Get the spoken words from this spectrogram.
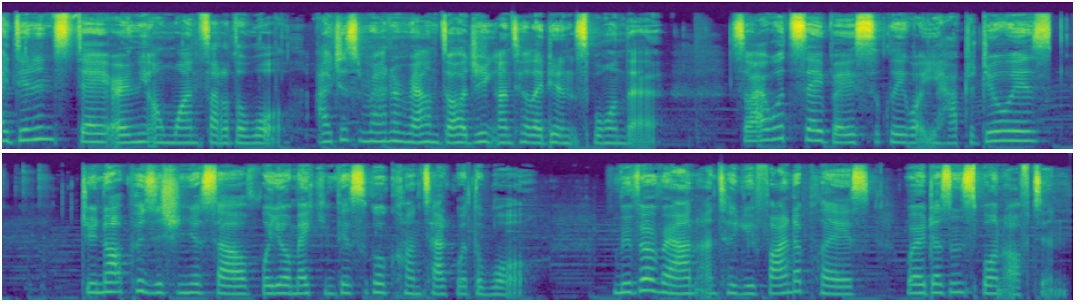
I didn't stay only on one side of the wall, I just ran around dodging until they didn't spawn there. So I would say basically what you have to do is do not position yourself where you're making physical contact with the wall. Move around until you find a place where it doesn't spawn often.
